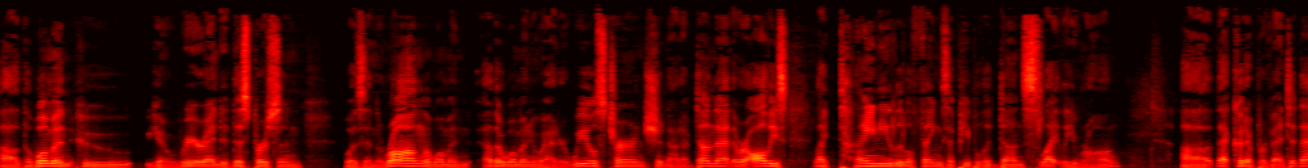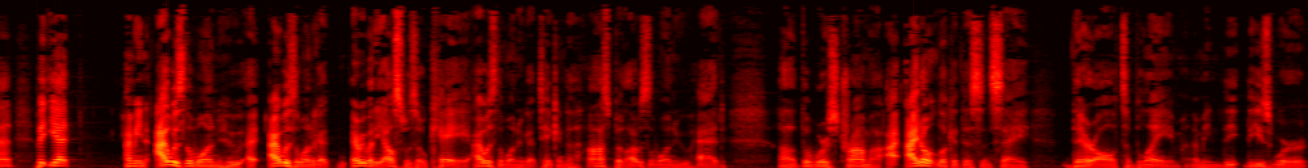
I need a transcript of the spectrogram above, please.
uh, the woman who you know rear-ended this person was in the wrong. The woman, other woman who had her wheels turned should not have done that. There were all these like tiny little things that people had done slightly wrong uh, that could have prevented that. But yet, I mean, I was the one who I, I, was the one who got. Everybody else was okay. I was the one who got taken to the hospital. I was the one who had uh, the worst trauma. I, I, don't look at this and say they're all to blame. I mean, the, these were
